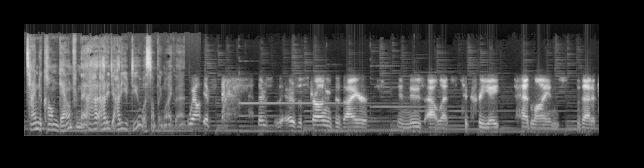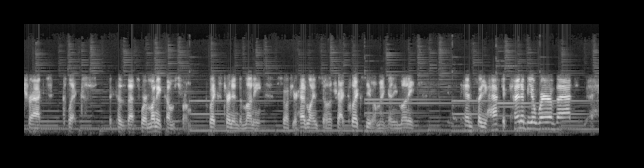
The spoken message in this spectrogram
time to calm down from that? How, how did you, how do you deal with something like that? Well, if there's there's a strong desire in news outlets to create headlines that attract clicks because that's where money comes from. Clicks turn into money. So if your headlines don't attract clicks, you don't make any money and so you have to kind of be aware of that.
